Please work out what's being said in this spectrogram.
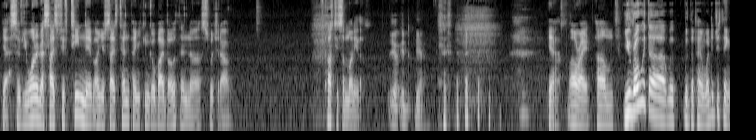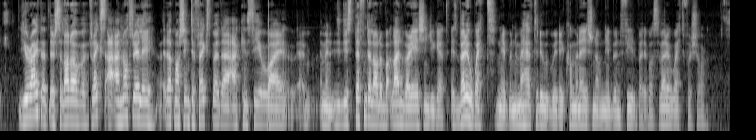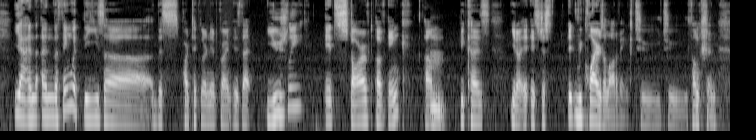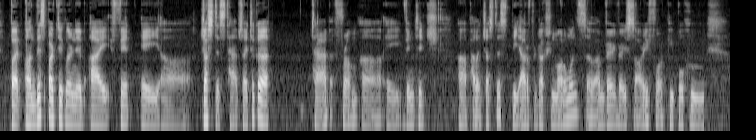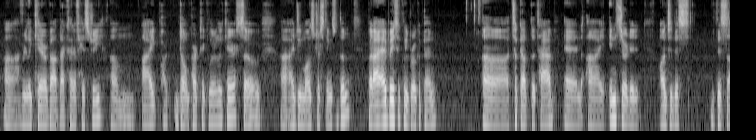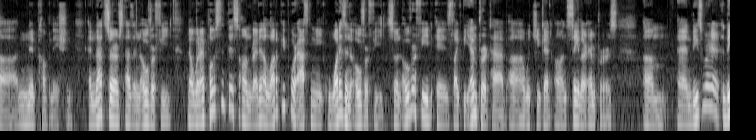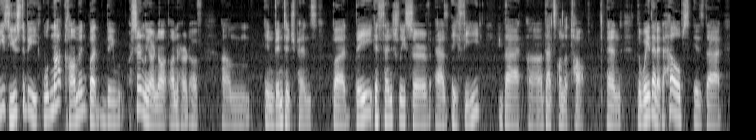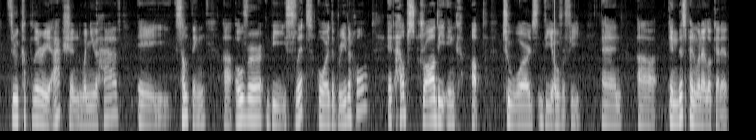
Yeah, so if you wanted a size 15 nib on your size 10 pen, you can go buy both and uh, switch it out. Cost you some money though. Yeah, it, yeah. Yeah. All right. Um, you wrote with the with with the pen. What did you think? You're right that there's a lot of flex. I, I'm not really that much into flex, but uh, I can see why. um, I mean, there's definitely a lot of line variation you get. It's very wet nib, and it may have to do with the combination of nib and feed, but it was very wet for sure. Yeah, and and the thing with these uh this particular nib grind is that usually it's starved of ink um because you know it, it's just it requires a lot of ink to to function. But on this particular nib I fit a uh justice tab. So I took a tab from uh, a vintage uh, Pilot Justice, the out of production model ones. So I'm very, very sorry for people who uh, really care about that kind of history. Um, I par- don't particularly care, so uh, I do monstrous things with them. But I, I basically broke a pen, uh, took out the tab, and I inserted it onto this this uh, nib combination, and that serves as an overfeed. Now, when I posted this on Reddit, a lot of people were asking me, "What is an overfeed?" So, an overfeed is like the Emperor tab, uh, which you get on Sailor Emperors. Um, and these were these used to be well not common, but they certainly are not unheard of um, in vintage pens. But they essentially serve as a feed that uh, that's on the top, and the way that it helps is that through capillary action, when you have a something uh, over the slit or the breather hole, it helps draw the ink up towards the overfeed. And uh, in this pen, when I look at it,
